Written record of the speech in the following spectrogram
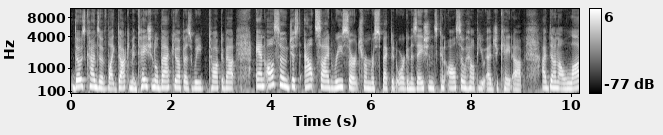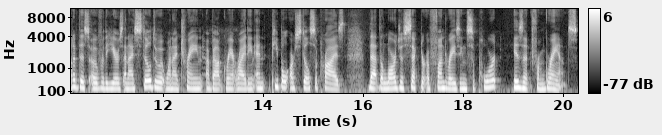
those kinds of like documentation will back you up as we talked about. And also just outside research from respected organizations can also help you educate up. I've done a lot of this over the years and I still do it when I train about grant writing and people are still surprised that the largest sector of fundraising support isn't from grants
